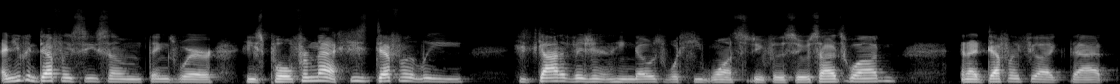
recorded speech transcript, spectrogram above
And you can definitely see some things where he's pulled from that. He's definitely he's got a vision and he knows what he wants to do for the Suicide Squad. And I definitely feel like that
